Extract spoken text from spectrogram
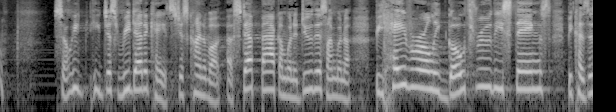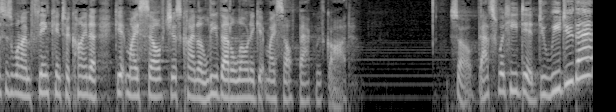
so he, he just rededicates, just kind of a, a step back. I'm going to do this. I'm going to behaviorally go through these things because this is what I'm thinking to kind of get myself, just kind of leave that alone and get myself back with God. So that's what he did. Do we do that?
